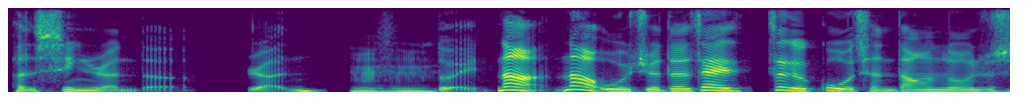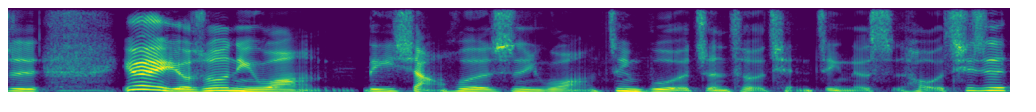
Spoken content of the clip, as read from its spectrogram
很信任的。人，嗯哼，对，那那我觉得在这个过程当中，就是因为有时候你往理想或者是你往进步的政策前进的时候，其实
